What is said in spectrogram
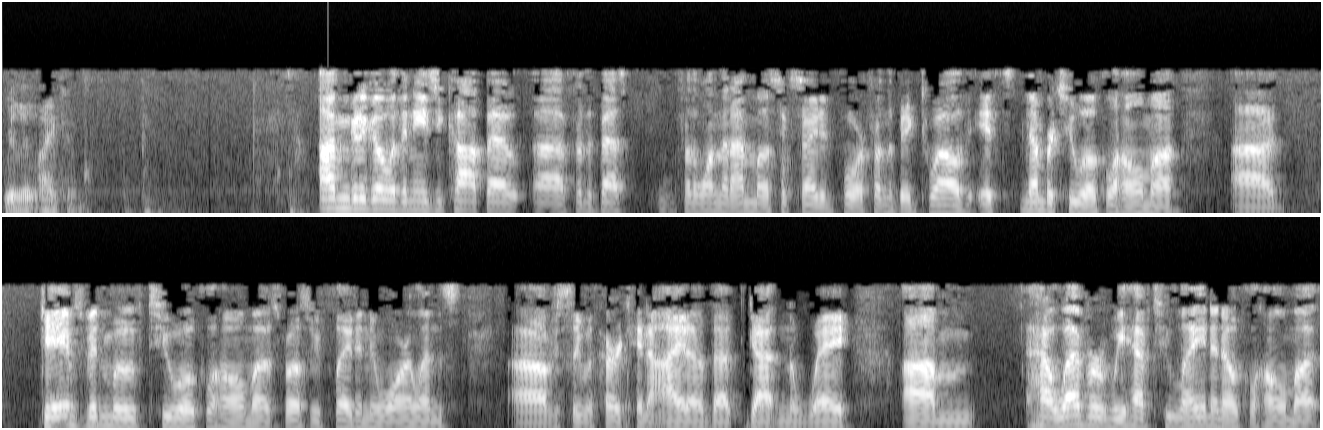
really like him. I'm gonna go with an easy cop out uh, for the best for the one that I'm most excited for from the Big 12. It's number two Oklahoma. Uh, game's been moved to Oklahoma. It's supposed to be played in New Orleans. Uh, obviously with Hurricane Ida that got in the way. Um, however, we have Tulane in Oklahoma.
